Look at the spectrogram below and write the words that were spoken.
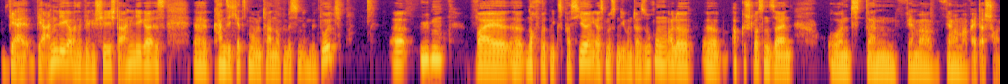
wer, wer Anleger oder wer geschädigter Anleger ist, äh, kann sich jetzt momentan noch ein bisschen in Geduld äh, üben, weil äh, noch wird nichts passieren. Erst müssen die Untersuchungen alle äh, abgeschlossen sein und dann werden wir, werden wir mal weiterschauen.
